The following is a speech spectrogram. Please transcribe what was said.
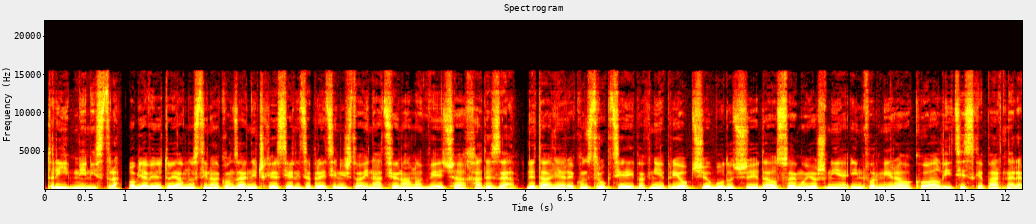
tri ministra. Objavio je to javnosti nakon zajedničke sjednice predsjedništva i nacionalnog vijeća HDZ-a. Detalje rekonstrukcije ipak nije priopćio, budući da o svemu još nije informirao koalicijske partnere.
